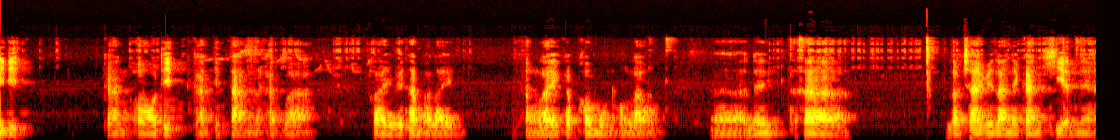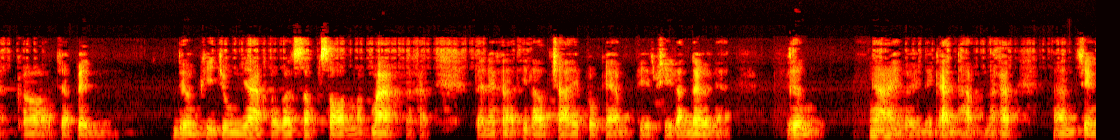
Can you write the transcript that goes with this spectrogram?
edit การ audit การติดตามนะครับว่าใครไปทำอะไรอย่างไรกับข้อมูลของเราในถ้าเราใช้เวลาในการเขียนเนี่ยก็จะเป็นเรื่องที่ยุ่งยากแล้วก็ซับซ้อนมาก ๆนะครับ แต่ในขณะที่เราใช้โปรแกรม PHP Runner เนี่ยเรื่อง ง่ายเลยในการทำนะครับนั้นจึง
